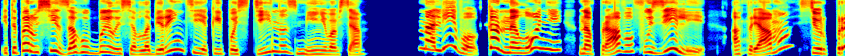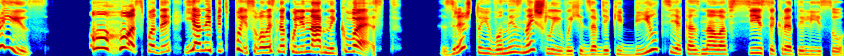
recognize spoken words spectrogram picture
і тепер усі загубилися в лабіринті, який постійно змінювався. Наліво каннелоні, направо фузілі, а прямо сюрприз. О, господи, я не підписувалась на кулінарний квест. Зрештою, вони знайшли вихід завдяки білці, яка знала всі секрети лісу,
